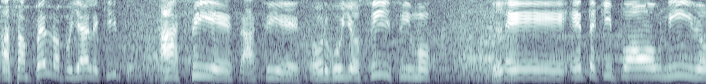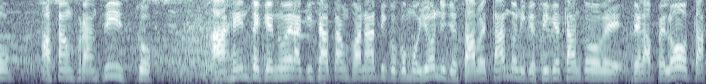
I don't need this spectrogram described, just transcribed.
a San Pedro a apoyar al equipo. Así es, así es, orgullosísimo. Este equipo ha unido a San Francisco, a gente que no era quizá tan fanático como yo, ni que sabe tanto, ni que sigue tanto de, de la pelota.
